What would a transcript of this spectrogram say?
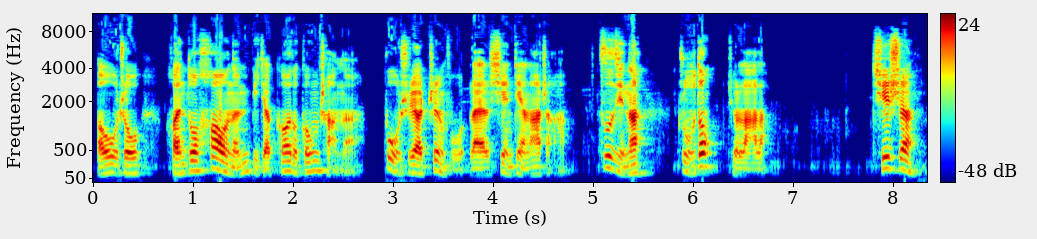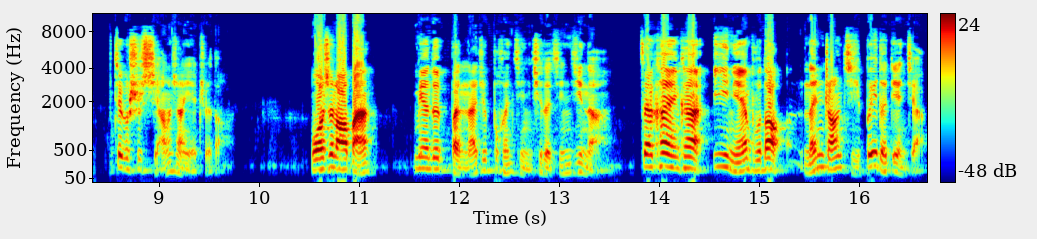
欧洲很多耗能比较高的工厂呢，不需要政府来限电拉闸，自己呢主动就拉了。其实啊，这个事想想也知道，我是老板，面对本来就不很景气的经济呢，再看一看一年不到能涨几倍的电价，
